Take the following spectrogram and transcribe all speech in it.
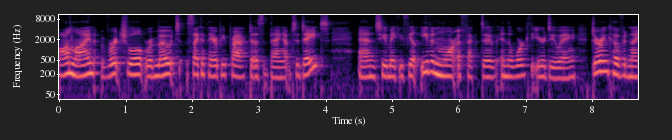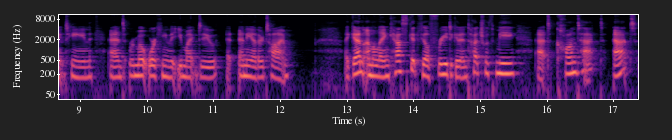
online, virtual, remote psychotherapy practice bang up to date and to make you feel even more effective in the work that you're doing during COVID 19 and remote working that you might do at any other time. Again, I'm Elaine Kasket. Feel free to get in touch with me at contact at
